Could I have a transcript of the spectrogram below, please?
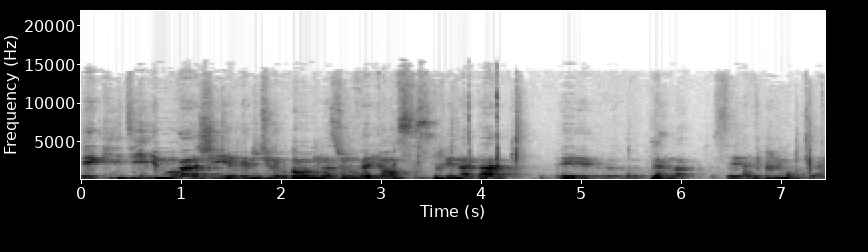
Et qui dit hémorragie et rupture, donc la surveillance prénatale et euh, pernatale, elle est primordiale.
